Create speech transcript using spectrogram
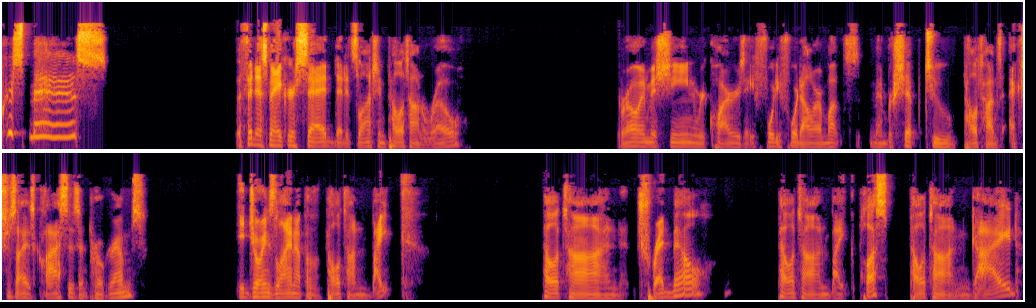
Christmas. The fitness maker said that it's launching Peloton Row. The rowing machine requires a $44 a month membership to Peloton's exercise classes and programs. It joins lineup of a Peloton bike, Peloton treadmill, Peloton bike plus, Peloton guide.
